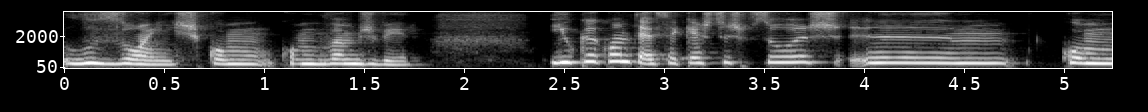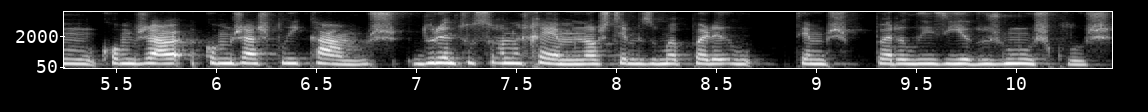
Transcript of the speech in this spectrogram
uh, lesões, como, como vamos ver. E o que acontece é que estas pessoas, hum, como, como, já, como já explicámos, durante o sono REM nós temos uma para, temos paralisia dos músculos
